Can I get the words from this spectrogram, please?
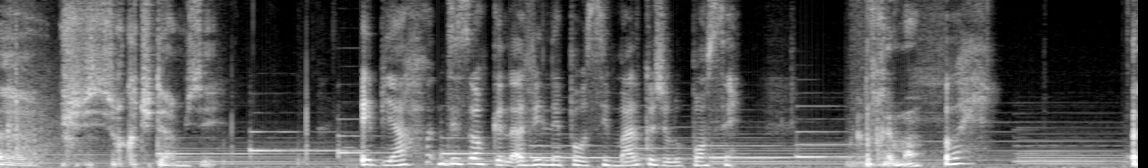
Euh, je suis sûr que tu t'es amusé. Eh bien, disons que la ville n'est pas aussi mal que je le pensais. Vraiment? Oui. Euh,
